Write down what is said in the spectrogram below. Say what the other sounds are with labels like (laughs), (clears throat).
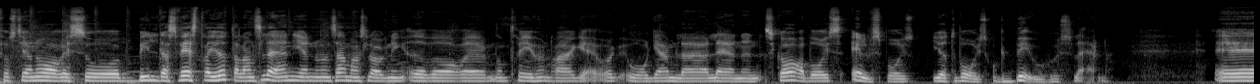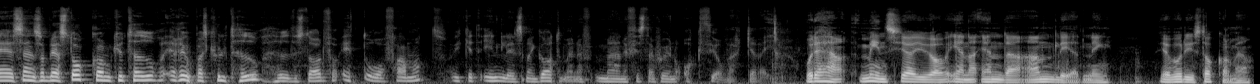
1 januari så bildas Västra Götalands län genom en sammanslagning över eh, de 300 år gamla länen Skaraborgs, Älvsborgs, Göteborgs och Bohus län. Eh, sen så blir Stockholm kultur, Europas kulturhuvudstad för ett år framåt. Vilket inleds med gatumanifestationer och fyrverkeri. Och det här minns jag ju av ena enda anledning. Jag bodde i Stockholm här.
